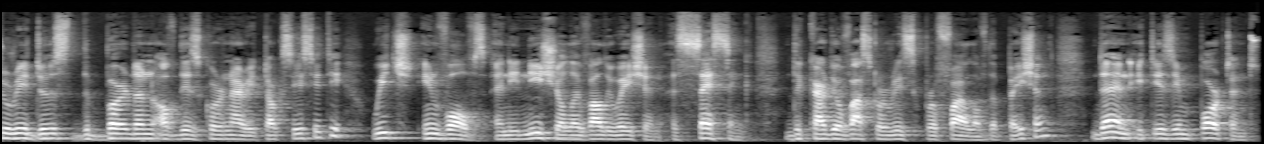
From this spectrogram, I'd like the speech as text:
to reduce the burden of this coronary toxicity, which involves an initial evaluation assessing the cardiovascular risk profile of the patient. Then it is important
